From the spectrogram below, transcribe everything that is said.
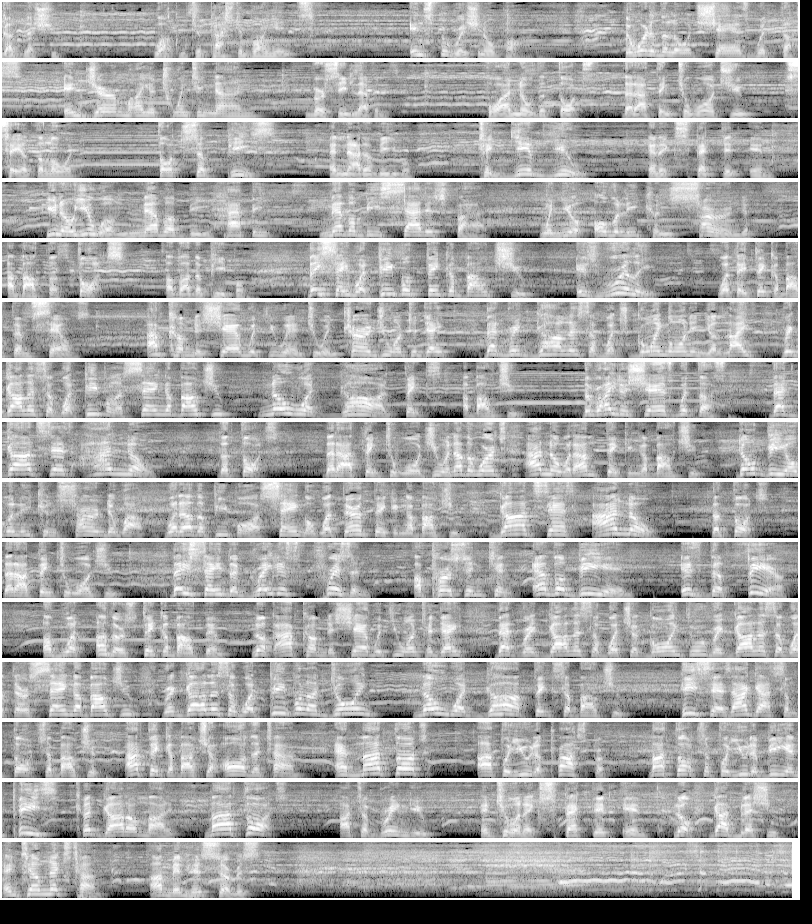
God bless you. Welcome to Pastor Bryant's Inspirational Pod. The word of the Lord shares with us in Jeremiah 29, verse 11. For I know the thoughts that I think towards you, saith the Lord, thoughts of peace and not of evil, to give you an expected end. You know, you will never be happy, never be satisfied when you're overly concerned about the thoughts of other people. They say what people think about you is really what they think about themselves. I've come to share with you and to encourage you on today that regardless of what's going on in your life, regardless of what people are saying about you, know what God thinks about you. The writer shares with us that God says, I know the thoughts that I think towards you. In other words, I know what I'm thinking about you. Don't be overly concerned about what other people are saying or what they're thinking about you. God says, I know the thoughts that I think towards you. They say the greatest prison a person can ever be in is the fear of what others think about them. Look, I've come to share with you on today that regardless of what you're going through, regardless of what they're saying about you, regardless of what people are doing, know what God thinks about you. He says, I got some thoughts about you. I think about you all the time. And my thoughts are for you to prosper. My thoughts are for you to be in peace. Good God Almighty. My thoughts are to bring you into an expected end. No, God bless you. Until next time, I'm in His service.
